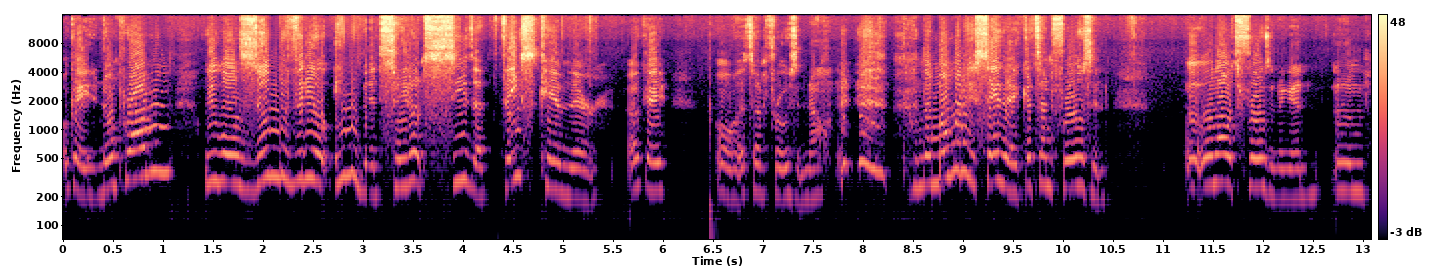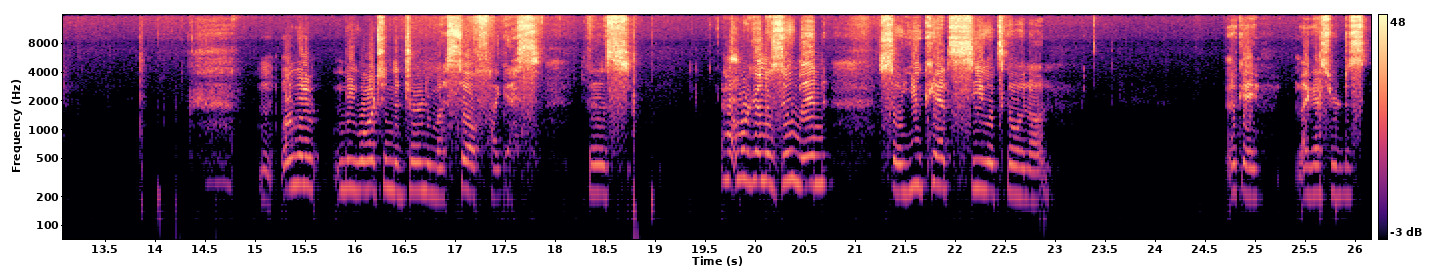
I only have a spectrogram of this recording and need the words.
okay, no problem. We will zoom the video in a bit so you don't see the face cam there. Okay. Oh, it's unfrozen now. the moment I say that, it gets unfrozen. Uh, well, now it's frozen again. Um. I'm gonna be watching the journey myself, I guess, because we're gonna zoom in so you can't see what's going on. Okay, I guess we're just.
